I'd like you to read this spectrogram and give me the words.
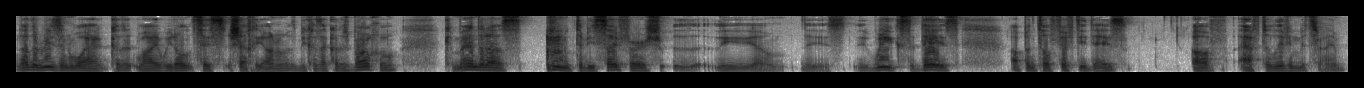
Another reason why why we don't say Shechianu is because Hakadosh Baruch Hu commanded us to be safer the, um, the the weeks, the days, up until fifty days of after leaving Mitzrayim.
